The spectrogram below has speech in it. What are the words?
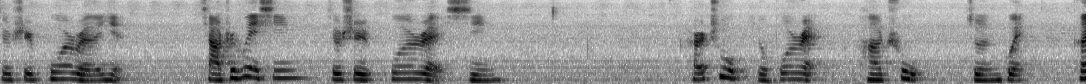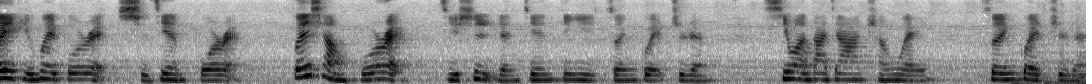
就是般若眼；小智慧心就是般若心。何处有般若，何处尊贵。可以体会般若，实践般若，分享般若，即是人间第一尊贵之人。希望大家成为尊贵之人。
